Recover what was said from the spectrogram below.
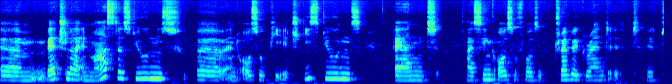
um, bachelor and master students uh, and also PhD students. And I think also for the travel grant, it, it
